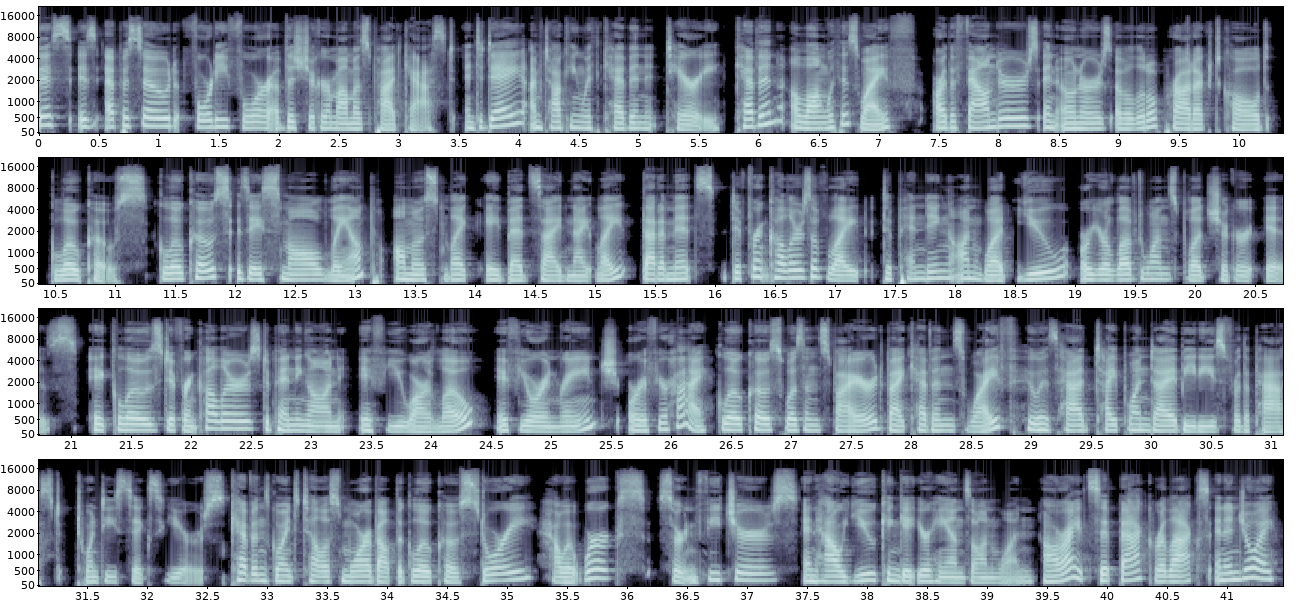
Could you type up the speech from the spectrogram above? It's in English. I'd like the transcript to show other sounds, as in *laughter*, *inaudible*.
This is episode 44 of the Sugar Mamas podcast. And today I'm talking with Kevin Terry. Kevin, along with his wife, are the founders and owners of a little product called Glowcose. Glowcose is a small lamp, almost like a bedside nightlight, that emits different colors of light depending on what you or your loved one's blood sugar is. It glows different colors depending on if you are low, if you're in range, or if you're high. Glowcose was inspired by Kevin's wife, who has had type 1 diabetes for the past 26 years. Kevin's going to tell us more about the Glowcose story, how it works, certain features, and how you can get your hands on one. All right, sit back, relax, and enjoy.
